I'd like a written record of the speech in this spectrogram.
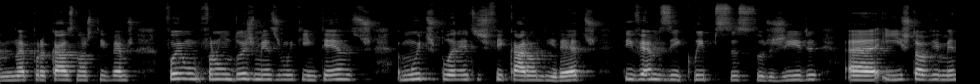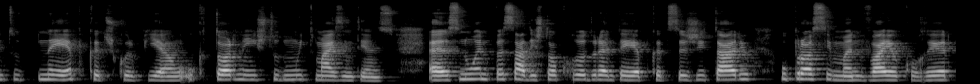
Um, não é por acaso nós tivemos, foi um, foram dois meses muito intensos, muitos planetas ficaram diretos tivemos eclipses a surgir, uh, e isto, obviamente, na época de escorpião, o que torna isto tudo muito mais intenso. Uh, se no ano passado isto ocorreu durante a época de Sagitário, o próximo ano vai ocorrer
